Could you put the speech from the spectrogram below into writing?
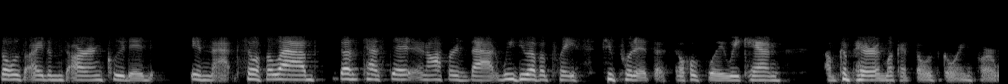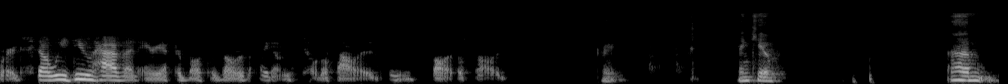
those items are included in that. So if a lab does test it and offers that, we do have a place to put it. That, so hopefully we can um, compare and look at those going forward. So we do have an area for both of those items, total solids and volatile solids. Great. Thank you. Um,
